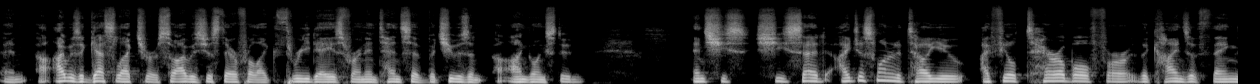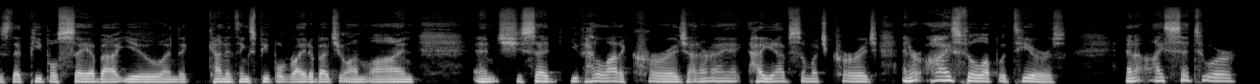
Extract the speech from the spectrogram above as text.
and I was a guest lecturer, so I was just there for like three days for an intensive, but she was an ongoing student. And she, she said, I just wanted to tell you, I feel terrible for the kinds of things that people say about you and the kind of things people write about you online. And she said, You've had a lot of courage. I don't know how you have so much courage. And her eyes fill up with tears. And I said to her,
